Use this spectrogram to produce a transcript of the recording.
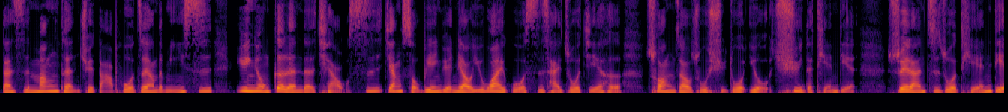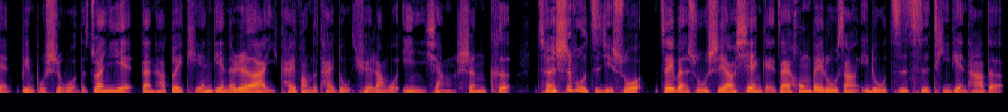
但是 Mountain 却打破这样的迷思，运用个人的巧思，将手边原料与外国食材做结合，创造出许多有趣的甜点。虽然制作甜点并不是我的专业，但他对甜点的热爱与开放的态度却让我印象深刻。陈师傅自己说，这本书是要献给在烘焙路上一路支持提点他的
